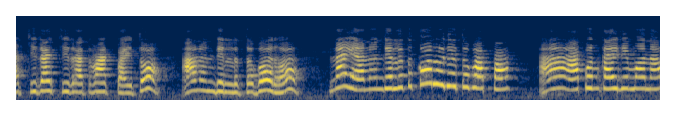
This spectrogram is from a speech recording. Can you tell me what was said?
आजची रातची रात वाट पाहतो. आणून दिलं तर बरं. नाही आणून दिलं तर करू देतो बाप्पा. हा आपण काय बी म्हणा.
